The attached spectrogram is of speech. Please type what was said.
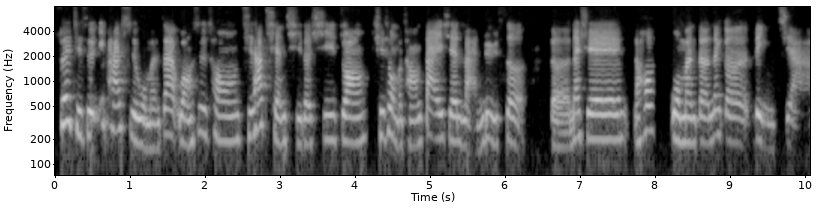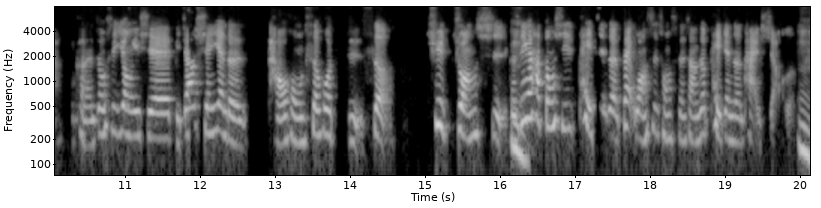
所以其实一开始我们在王世聪其他前期的西装，其实我们常带一些蓝绿色的那些，然后。我们的那个领夹可能都是用一些比较鲜艳的桃红色或紫色去装饰，可是因为它东西配件的在王世聪身上，这配件真的太小了，嗯，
